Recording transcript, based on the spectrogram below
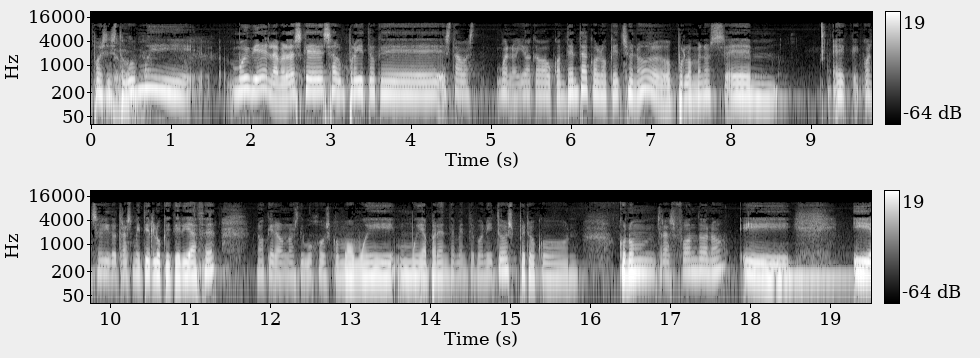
Pues estuvo muy, muy bien. La verdad es que es un proyecto que estaba. Bueno, yo he acabado contenta con lo que he hecho, ¿no? Por lo menos eh, he, conseguido transmitir lo que quería hacer, ¿no? que eran unos dibujos como muy, muy aparentemente bonitos, pero con, con un trasfondo, ¿no? Y, y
